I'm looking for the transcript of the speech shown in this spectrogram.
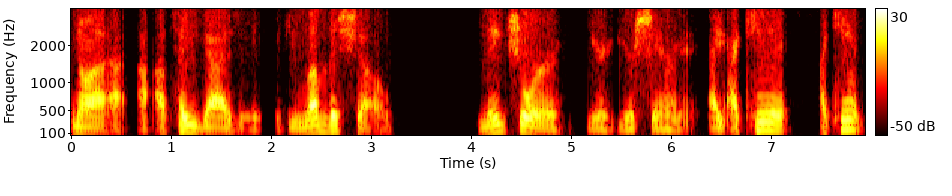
you know I, I i'll tell you guys if you love this show make sure you're you're sharing it. I i can't i can't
